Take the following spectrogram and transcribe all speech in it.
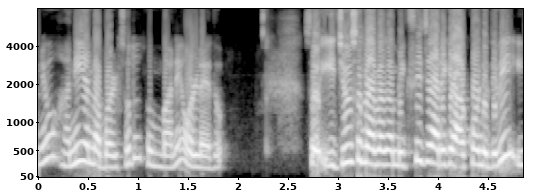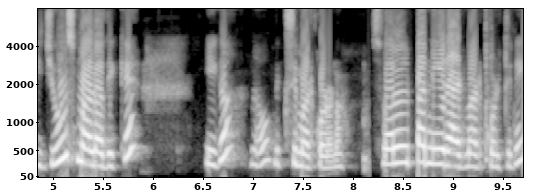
ನೀವು ಹನಿಯನ್ನ ಬಳಸೋದು ತುಂಬಾನೇ ಒಳ್ಳೆಯದು ಸೊ ಈ ಜ್ಯೂಸ್ ಅನ್ನ ಇವಾಗ ಮಿಕ್ಸಿ ಜಾರಿಗೆ ಹಾಕೊಂಡಿದೀವಿ. ಈ ಜ್ಯೂಸ್ ಮಾಡೋದಕ್ಕೆ ಈಗ ನಾವು ಮಿಕ್ಸಿ ಮಾಡ್ಕೊಳ್ಳೋಣ. ಸ್ವಲ್ಪ ನೀರ್ ಆಡ್ ಮಾಡ್ಕೊಳ್ತೀನಿ.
